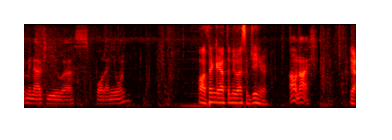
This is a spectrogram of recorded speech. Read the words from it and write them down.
Let me know if you uh, spot anyone. Oh, I think I got the new SMG here. Oh, nice. Yeah.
